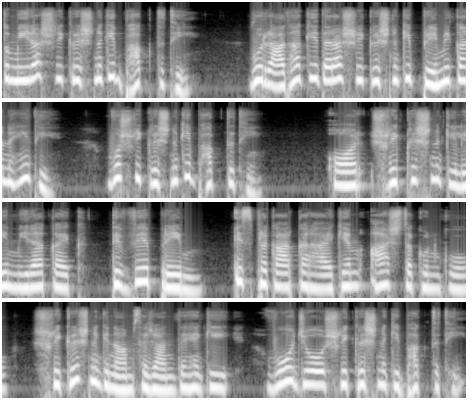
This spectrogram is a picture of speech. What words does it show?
तो मीरा श्री कृष्ण की भक्त थी। वो राधा की तरह श्री कृष्ण की प्रेमिका नहीं थी। वो श्री कृष्ण की भक्त थी। और श्री कृष्ण के लिए मीरा का एक दिव्य प्रेम इस प्रकार का रहा है कि हम आज तक उनको श्री कृष्ण के नाम से जानते हैं कि वो जो श्री कृष्ण की भक्त थी।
